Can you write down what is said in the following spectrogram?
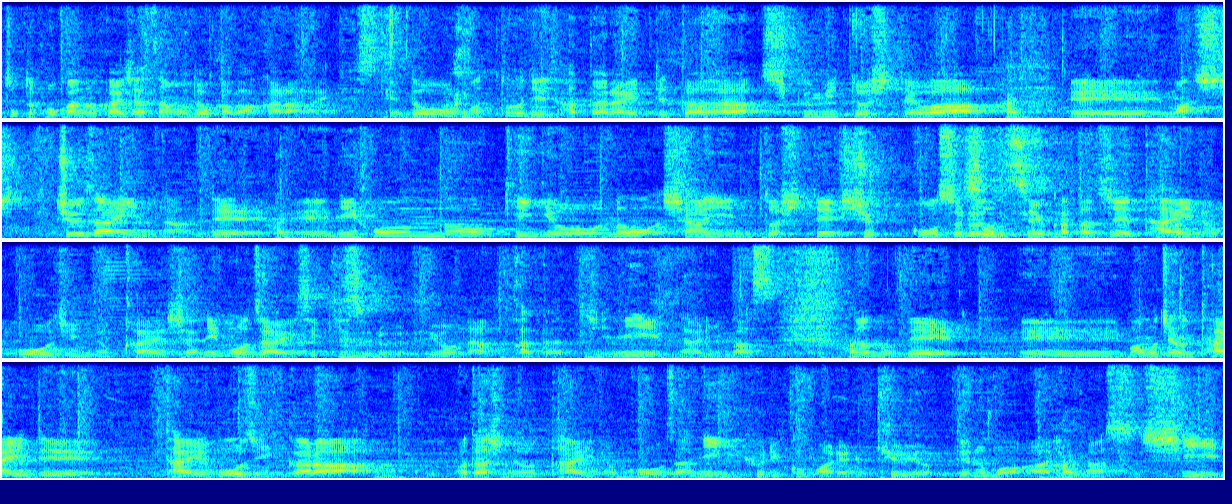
ちょっと他の会社さんはどうかわからないんですけど、はい、まあ、当時働いてた仕組みとしては、はい、えー、まあ、駐在員なんで、はい、えー、日本の企業の社員として出向するっていう形でタイの法人の会社にも在籍するような形になります。なので、えーまあ、もちろんタイでタイ法人から私のタイの口座に振り込まれる給与っていうのもありますし、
